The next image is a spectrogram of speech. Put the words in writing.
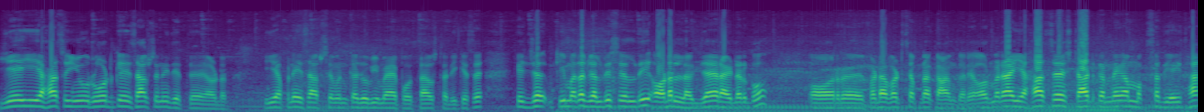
ये यहाँ से यूँ रोड के हिसाब से नहीं देते हैं ऑर्डर ये अपने हिसाब से उनका जो भी मैप होता है उस तरीके से कि ज, कि मतलब जल्दी से जल्दी ऑर्डर लग जाए राइडर को और फटाफट से अपना काम करें। और मेरा यहाँ से स्टार्ट करने का मकसद यही था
